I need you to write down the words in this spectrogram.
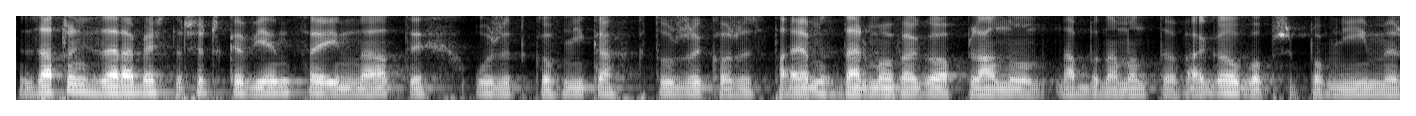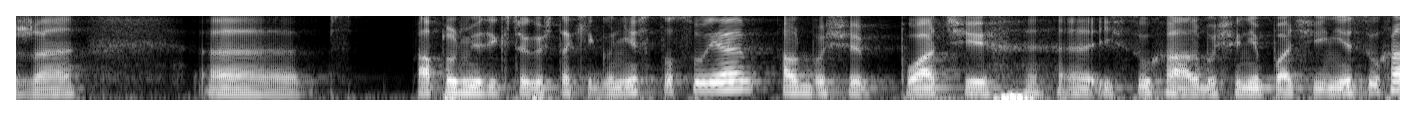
zacząć zarabiać troszeczkę więcej na tych użytkownikach, którzy korzystają z darmowego planu abonamentowego, bo przypomnijmy, że e, Apple Music czegoś takiego nie stosuje, albo się płaci i słucha, albo się nie płaci i nie słucha.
